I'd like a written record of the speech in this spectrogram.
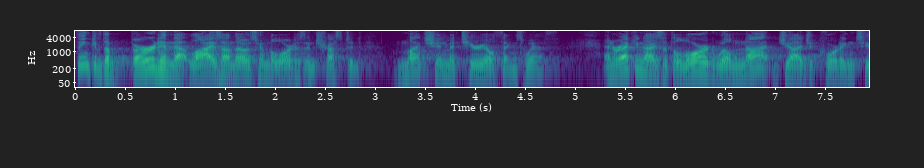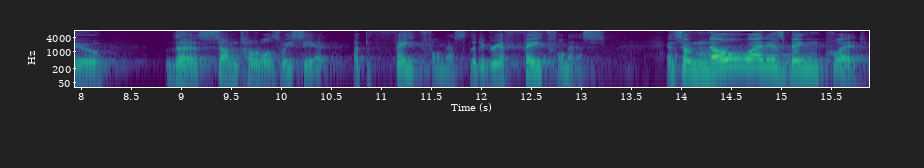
Think of the burden that lies on those whom the Lord has entrusted much in material things with, and recognize that the Lord will not judge according to the sum total as we see it, but the faithfulness, the degree of faithfulness. And so no one is being put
